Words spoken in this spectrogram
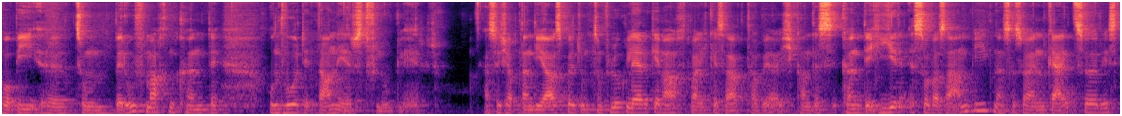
Hobby äh, zum Beruf machen könnte und wurde dann erst Fluglehrer. Also ich habe dann die Ausbildung zum Fluglehrer gemacht, weil ich gesagt habe, ja, ich kann das, könnte hier sowas anbieten, also so einen Guide-Service,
